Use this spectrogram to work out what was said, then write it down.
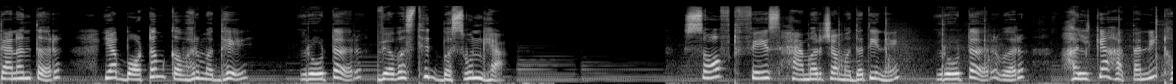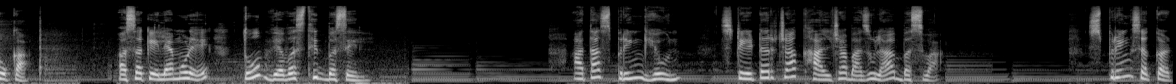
त्यानंतर या बॉटम कव्हरमध्ये रोटर व्यवस्थित बसवून घ्या. सॉफ्ट फेस हॅमरच्या मदतीने रोटरवर हलक्या हातांनी ठोका. असं केल्यामुळे तो व्यवस्थित बसेल. आता स्प्रिंग घेऊन स्टेटरच्या खालच्या बाजूला बसवा. स्प्रिंग सकट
